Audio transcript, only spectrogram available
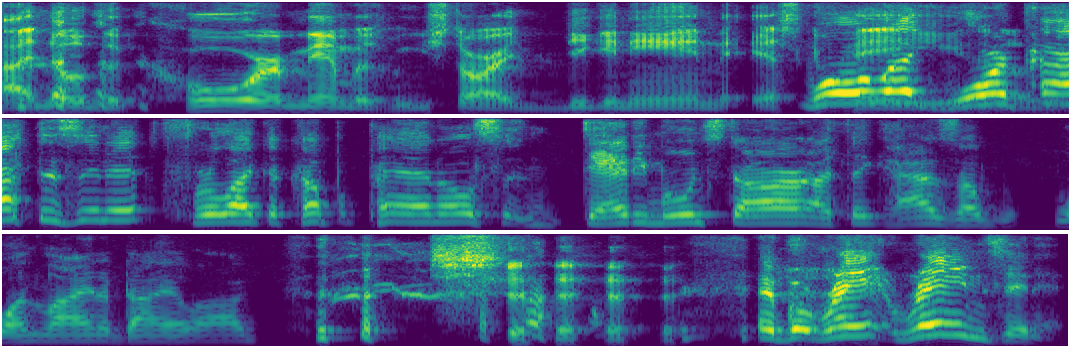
I know the core members when you start digging in the escapades. well, like Warpath is in it for like a couple panels, and Dani Moonstar I think has a one line of dialogue. But Rahne Rahne's in it.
